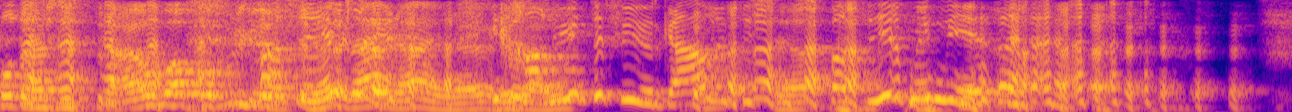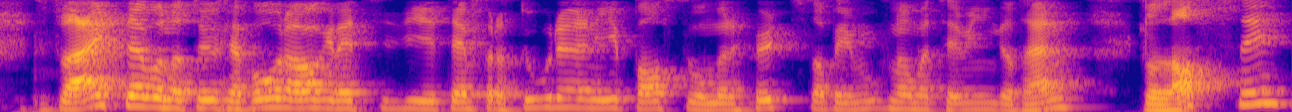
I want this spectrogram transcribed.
Oder hast du ein Trauma von früher? Wahrscheinlich. Ich kann nichts dafür, gell? Es ist, es passiert mit mir. Das Zweite, was natürlich hervorragend jetzt in die Temperaturen einpasst, die wir heute da beim Aufnahmetermin gerade haben, Glasse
